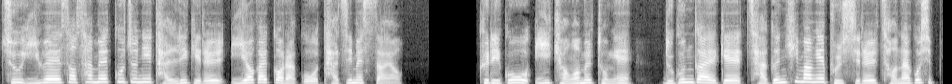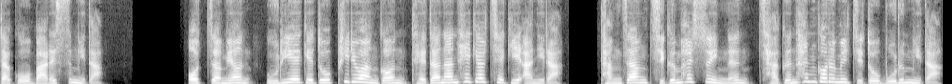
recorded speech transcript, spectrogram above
주 2회에서 3회 꾸준히 달리기를 이어갈 거라고 다짐했어요. 그리고 이 경험을 통해 누군가에게 작은 희망의 불씨를 전하고 싶다고 말했습니다. 어쩌면 우리에게도 필요한 건 대단한 해결책이 아니라 당장 지금 할 수 있는 작은 한 걸음일지도 모릅니다.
